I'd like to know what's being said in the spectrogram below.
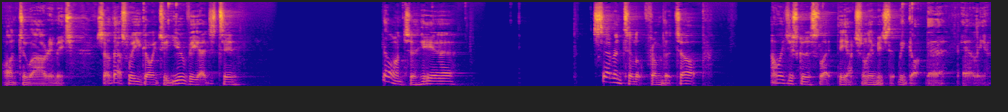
onto our image. So that's where you go into UV editing. Go on to here. 7 to look from the top. And we're just going to select the actual image that we got there earlier.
